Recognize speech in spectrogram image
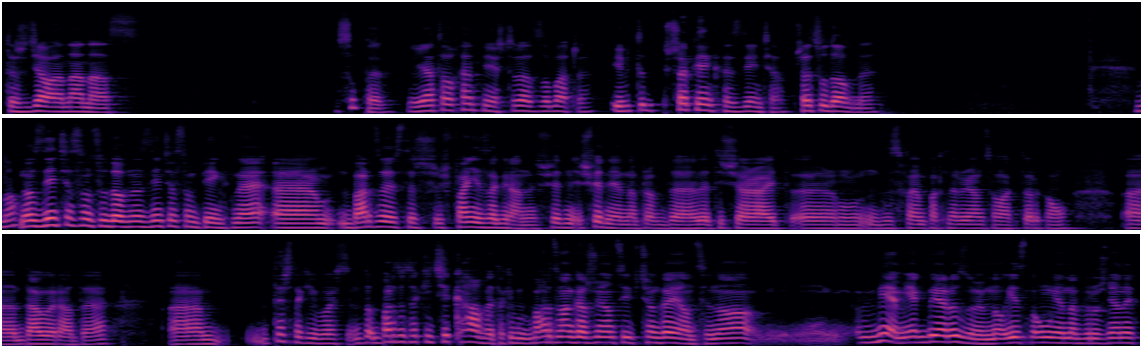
też działa na nas. Super. Ja to chętnie jeszcze raz zobaczę. I przepiękne zdjęcia, przecudowne. No. No zdjęcia są cudowne, zdjęcia są piękne. Em, bardzo jest też fajnie zagrane. Świetnie, świetnie naprawdę Leticia Wright em, ze swoją partnerującą aktorką e, dały radę. Em, też taki właśnie, no, bardzo taki ciekawy, taki bardzo angażujący i wciągający. No mm, wiem, jakby ja rozumiem. No, jest u mnie na wyróżnionych.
